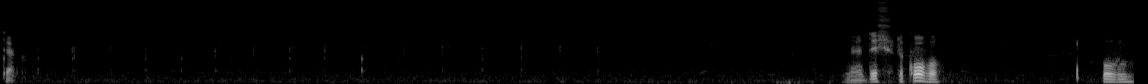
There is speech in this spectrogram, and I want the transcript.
Так. Не, Десь такого. Повні.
